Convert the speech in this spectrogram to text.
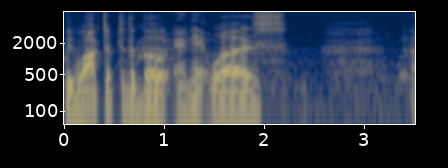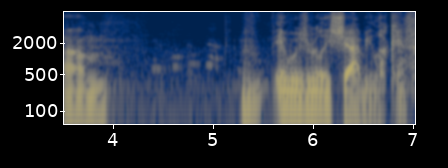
We walked up to the boat, and it was um it was really shabby looking.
